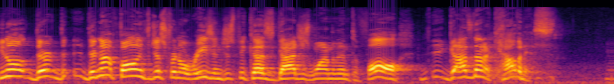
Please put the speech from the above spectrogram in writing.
you know, they're, they're not falling just for no reason, just because God just wanted them to fall. God's not a Calvinist. You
